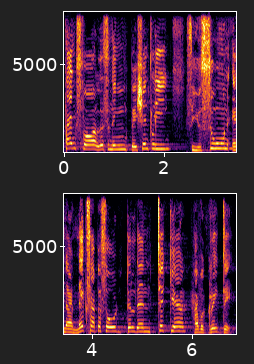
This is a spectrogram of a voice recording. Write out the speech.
Thanks for listening patiently. See you soon in our next episode. Till then, take care. Have a great day.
